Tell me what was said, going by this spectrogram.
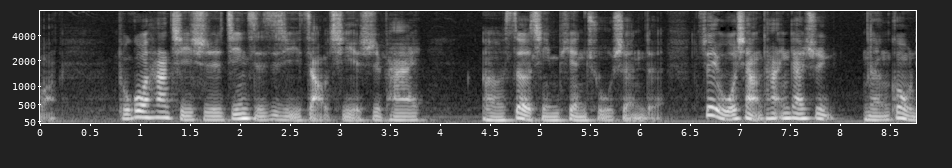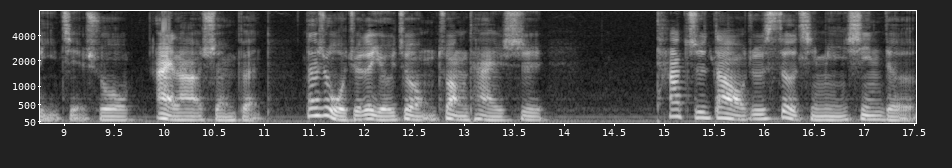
往。不过他其实金子自己早期也是拍呃色情片出身的，所以我想他应该是能够理解说艾拉的身份，但是我觉得有一种状态是。他知道，就是色情明星的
